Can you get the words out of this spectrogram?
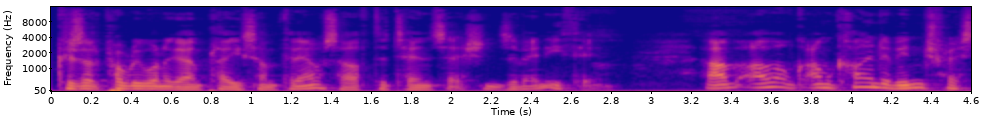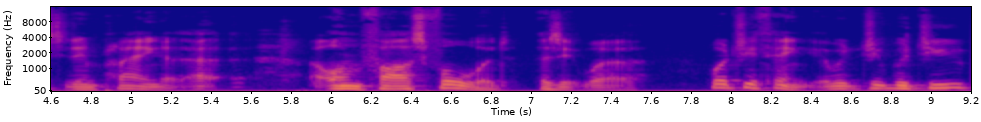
because i'd probably want to go and play something else after 10 sessions of anything i'm, I'm, I'm kind of interested in playing uh, on fast forward as it were what do you think would you, would you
